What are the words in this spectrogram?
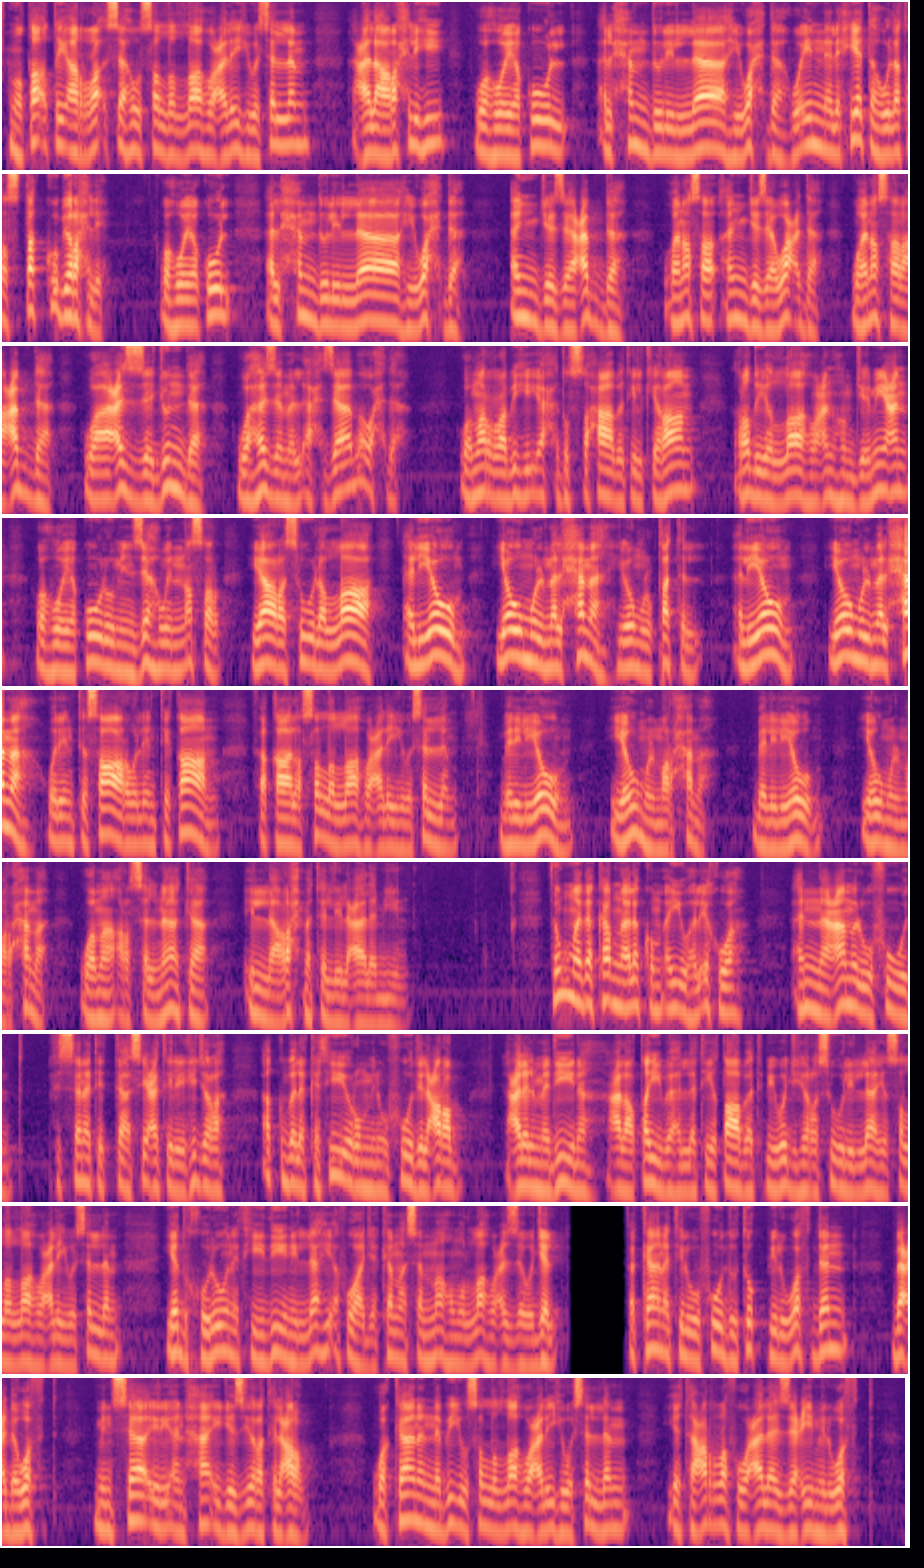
مطأطئا رأسه صلى الله عليه وسلم على رحله وهو يقول الحمد لله وحده وإن لحيته لتصطك برحله. وهو يقول الحمد لله وحده أنجز عبده ونصر أنجز وعده ونصر عبده وأعز جنده وهزم الأحزاب وحده ومر به أحد الصحابة الكرام رضي الله عنهم جميعا وهو يقول من زهو النصر يا رسول الله اليوم يوم الملحمة يوم القتل اليوم يوم الملحمة والانتصار والانتقام. فقال صلى الله عليه وسلم بل اليوم يوم المرحمة بل اليوم يوم المرحمة وما أرسلناك إلا رحمة للعالمين. ثم ذكرنا لكم أيها الإخوة أن عام الوفود في السنة التاسعة للهجرة أقبل كثير من وفود العرب على المدينة على طيبة التي طابت بوجه رسول الله صلى الله عليه وسلم يدخلون في دين الله أفواجا كما سماهم الله عز وجل. فكانت الوفود تقبل وفدا بعد وفد من سائر أنحاء جزيرة العرب. وكان النبي صلى الله عليه وسلم يتعرف على زعيم الوفد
